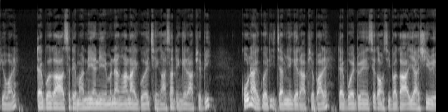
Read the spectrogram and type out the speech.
ပြောပါတယ်။တိုက်ပွဲကစက်တင်ဘာ2ရက်နေ့မနက်9:00နာရီခွဲအချိန်ကစတင်ခဲ့တာဖြစ်ပြီး9နာရီခွဲထိကြာမြင့်ခဲ့တာဖြစ်ပါတယ်။တိုက်ပွဲအတွင်းစစ်ကောင်စီဘက်ကအရာရှိတွေ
